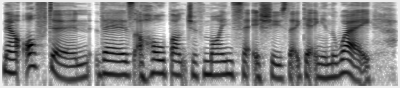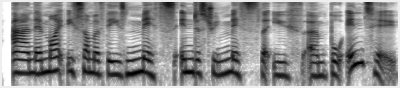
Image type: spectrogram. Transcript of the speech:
Now, often there's a whole bunch of mindset issues that are getting in the way, and there might be some of these myths, industry myths that you've um, bought into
